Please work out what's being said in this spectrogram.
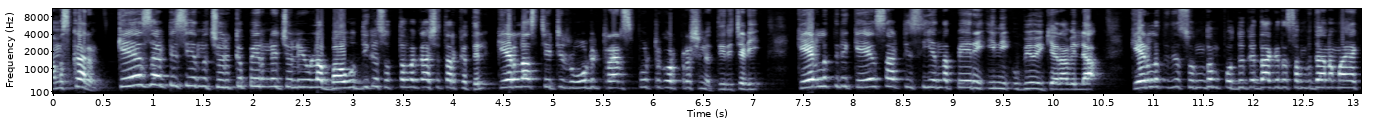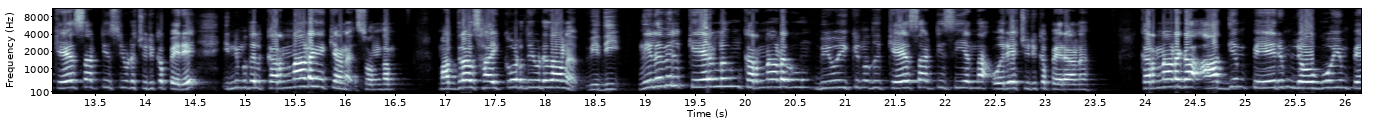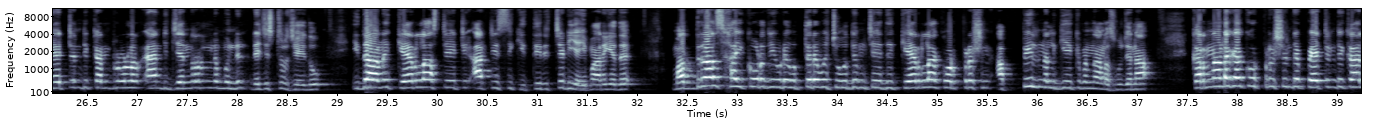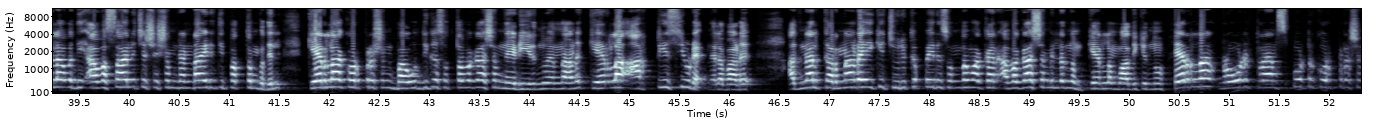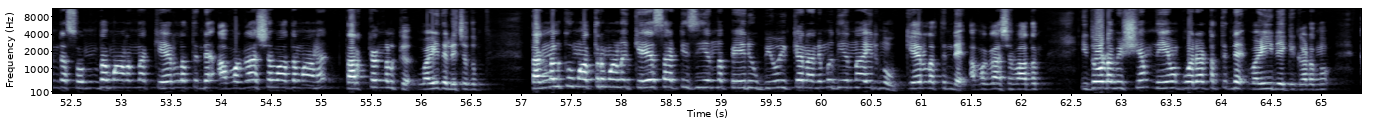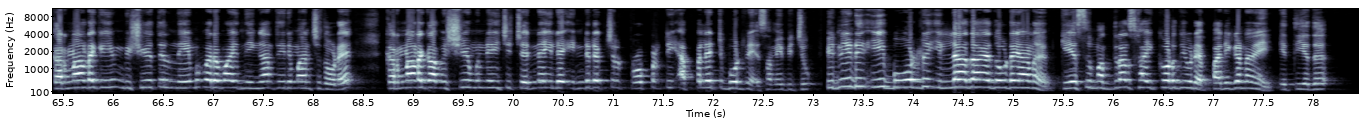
നമസ്കാരം. K S R T C എന്ന ചുരുക്കപ്പേരിനെ ചൊല്ലിയുള്ള ബൗദ്ധിക സ്വത്തവകാശ തർക്കത്തിൽ കേരള സ്റ്റേറ്റ് റോഡ് ട്രാൻസ്പോർട്ട് കോർപ്പറേഷന് തിരിച്ചടി. കേരളത്തിന് K S R T C എന്ന പേര് ഇനി ഉപയോഗിക്കാനാവില്ല. കേരളത്തിന്റെ സ്വന്തം പൊതുഗതാഗത സംവിധാനമായ കെ എസ് ആർ ടി സിയുടെ ചുരുക്കപ്പേര് ഇനി മുതൽ കർണാടകയ്ക്കാണ് സ്വന്തം. മദ്രാസ് ഹൈക്കോടതിയുടേതാണ് വിധി. നിലവിൽ കേരളവും കർണാടകവും ഉപയോഗിക്കുന്നത് കെ എന്ന ഒരേ ചുരുക്കപ്പേരാണ്. കർണാടക ആദ്യം പേരും ലോഗോയും പേറ്റന്റ് കൺട്രോളർ ആൻഡ് ജനറലിന് മുന്നിൽ രജിസ്റ്റർ ചെയ്തു. ഇതാണ് കേരള സ്റ്റേറ്റ് ആർ ടി സിക്ക് തിരിച്ചടിയായി മാറിയത്. മദ്രാസ് ഹൈക്കോടതിയുടെ ഉത്തരവ് ചോദ്യം ചെയ്ത് കേരള കോർപ്പറേഷൻ അപ്പീൽ നൽകിയേക്കുമെന്നാണ് സൂചന. കർണാടക കോർപ്പറേഷന്റെ പേറ്റന്റ് കാലാവധി അവസാനിച്ച ശേഷം രണ്ടായിരത്തി പത്തൊമ്പതിൽ കേരള കോർപ്പറേഷൻ ഭൗതിക സ്വത്തവകാശം നേടിയിരുന്നു എന്നാണ് കേരള ആർ ടി സിയുടെ നിലപാട്. അതിനാൽ കർണാടകയ്ക്ക് ചുരുക്കപ്പേര് സ്വന്തമാക്കാൻ അവകാശമില്ലെന്നും കേരളം വാദിക്കുന്നു. കേരള റോഡ് ട്രാൻസ്പോർട്ട് കോർപ്പറേഷന്റെ സ്വന്തമാണെന്ന കേരളത്തിന്റെ അവകാശവാദമാണ് തർക്കങ്ങൾക്ക് വഴിതെളിച്ചതും. തങ്ങൾക്കു മാത്രമാണ് K S R T C എന്ന പേര് ഉപയോഗിക്കാൻ അനുമതി എന്നായിരുന്നു കേരളത്തിന്റെ അവകാശവാദം. ഇതോടെ വിഷയം നിയമ പോരാട്ടത്തിന്റെ വഴിയിലേക്ക് കടന്നു. കർണാടകയും വിഷയത്തിൽ നിയമപരമായി നീങ്ങാൻ തീരുമാനിച്ചതോടെ കർണാടക വിഷയം ഉന്നയിച്ച് ചെന്നൈയിലെ ഇന്റലക്ച്വൽ പ്രോപ്പർട്ടി അപ്പലേറ്റ് ബോർഡിനെ സമീപിച്ചു. പിന്നീട് ഈ ബോർഡ് ഇല്ലാതായതോടെയാണ് കേസ് മദ്രാസ് ഹൈക്കോടതിയുടെ പരിഗണനയിൽ എത്തിയത്.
